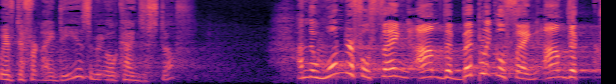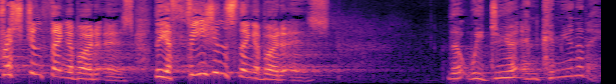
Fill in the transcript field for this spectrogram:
We have different ideas about all kinds of stuff. And the wonderful thing, and the biblical thing, and the Christian thing about it is, the Ephesians thing about it is, that we do it in community.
